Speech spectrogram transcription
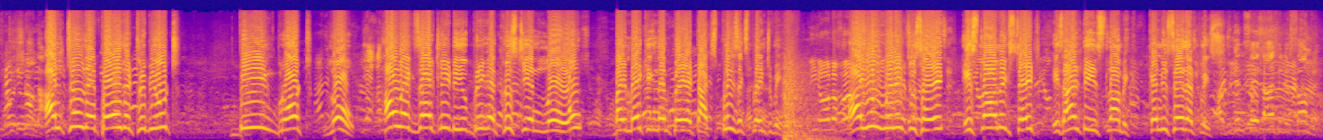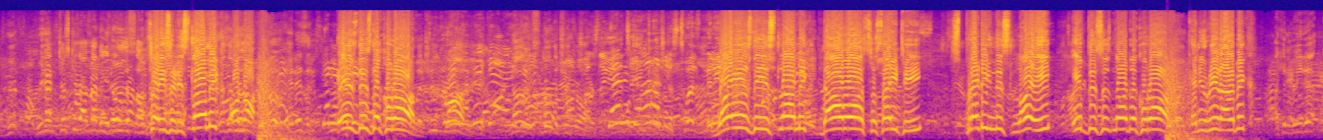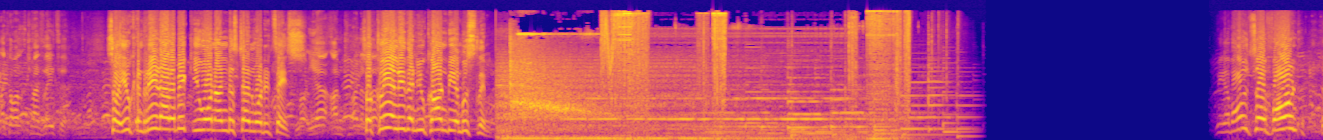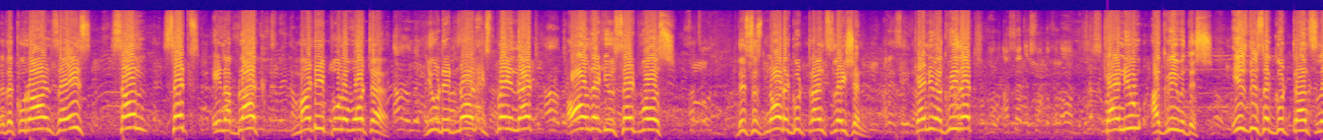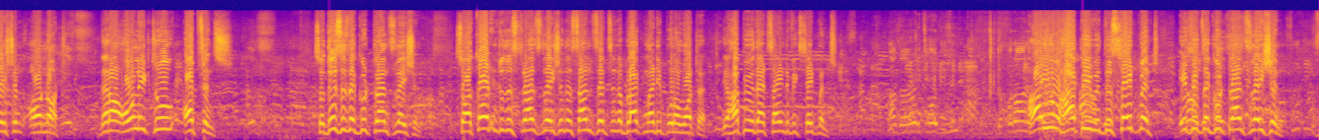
until they pay the tribute being brought low. How exactly do you bring a Christian low by making them pay a tax? Please explain to me. Are you willing to say Islamic State is anti-Islamic? Can you say that please? We didn't say it's anti-Islamic. We, we didn't just because that's anti Islam. So is it Islamic or not? No, it isn't. Is this the Quran? True Quran. No, it's not the true Quran. Why is the Islamic Dawah Society spreading this lie if this is not the Quran? Can you read Arabic? I can read it. I can't translate it. So you can read Arabic, you won't understand what it says. Yeah, I'm trying to. So learn. clearly then you can't be a Muslim. We have also found that the Quran says sun sets in a black muddy pool of water. You did not explain that. All that you said was this is not a good translation. Can you agree that? Can you agree with this? Is this a good translation or not? There are only two options. So this is a good translation. So according to this translation, the sun sets in a black muddy pool of water. You're happy with that scientific statement? As I already told you, the Quran is Are you happy with this statement? If it's a good translation,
